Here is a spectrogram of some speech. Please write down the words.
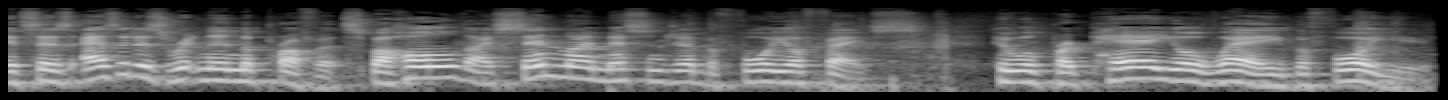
It says, As it is written in the prophets, Behold, I send my messenger before your face, who will prepare your way before you.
